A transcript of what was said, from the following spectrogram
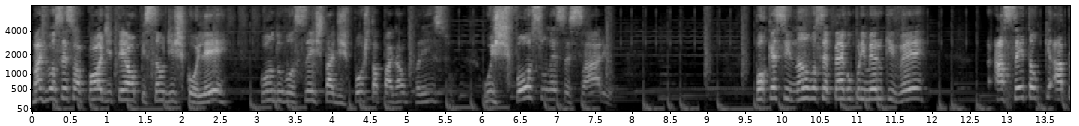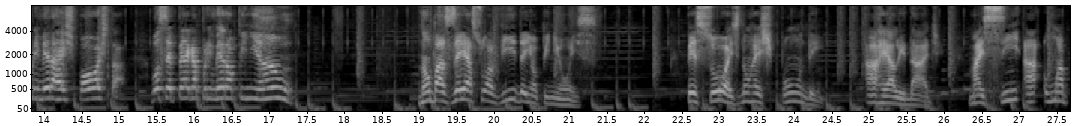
Mas você só pode ter a opção de escolher quando você está disposto a pagar o preço, o esforço necessário. Porque senão você pega o primeiro que vê, aceita a primeira resposta, você pega a primeira opinião. Não baseie a sua vida em opiniões. Pessoas não respondem a realidade, mas sim a uma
